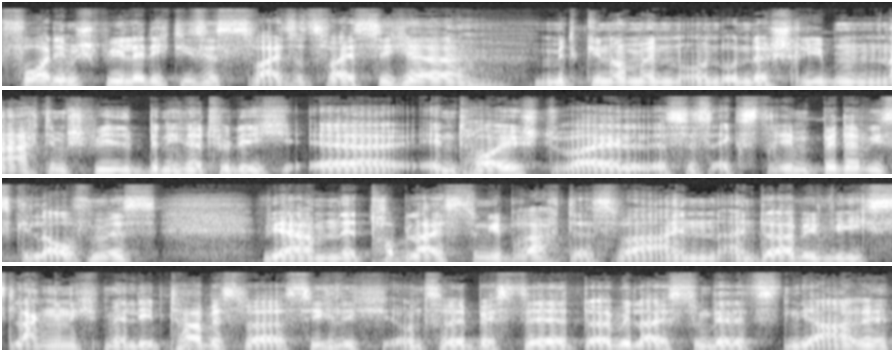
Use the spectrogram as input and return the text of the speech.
Vor dem Spiel hätte ich dieses 2 zu 2 sicher mitgenommen und unterschrieben. Nach dem Spiel bin ich natürlich äh, enttäuscht, weil es ist extrem bitter, wie es gelaufen ist. Wir haben eine Top-Leistung gebracht. Es war ein, ein Derby, wie ich es lange nicht mehr erlebt habe. Es war sicherlich unsere beste Derby-Leistung der letzten Jahre.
